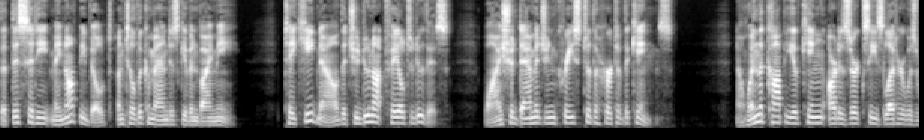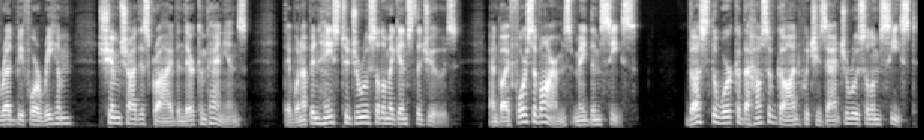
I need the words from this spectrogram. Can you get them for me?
that this city may not be built until the command is given by me. Take heed now that you do not fail to do this. Why should damage increase to the hurt of the kings? Now when the copy of King Artaxerxes' letter was read before Rehum, Shimshai the scribe, and their companions, they went up in haste to Jerusalem against the Jews, and by force of arms made them cease. Thus the work of the house of God which is at Jerusalem ceased,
